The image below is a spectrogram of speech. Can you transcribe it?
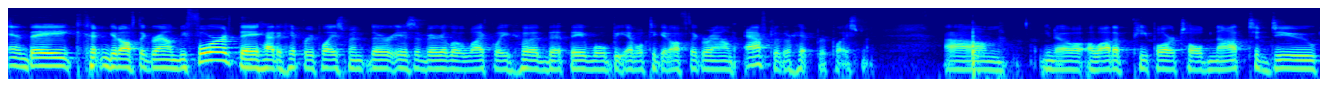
and they couldn't get off the ground before they had a hip replacement, there is a very low likelihood that they will be able to get off the ground after their hip replacement. Um, you know, a lot of people are told not to do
